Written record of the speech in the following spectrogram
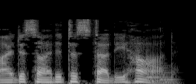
I decided to study hard.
